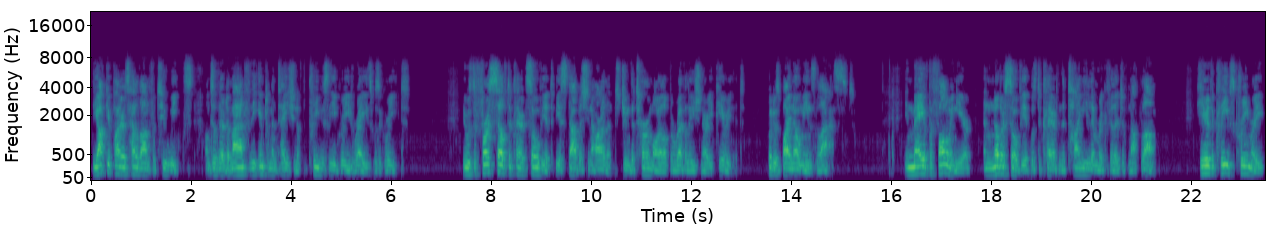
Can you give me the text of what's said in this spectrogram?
the occupiers held on for two weeks until their demand for the implementation of the previously agreed raise was agreed. It was the first self declared Soviet to be established in Ireland during the turmoil of the revolutionary period, but it was by no means the last. In May of the following year, another Soviet was declared in the tiny Limerick village of Knocklong. Here, the Cleeve's Creamery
